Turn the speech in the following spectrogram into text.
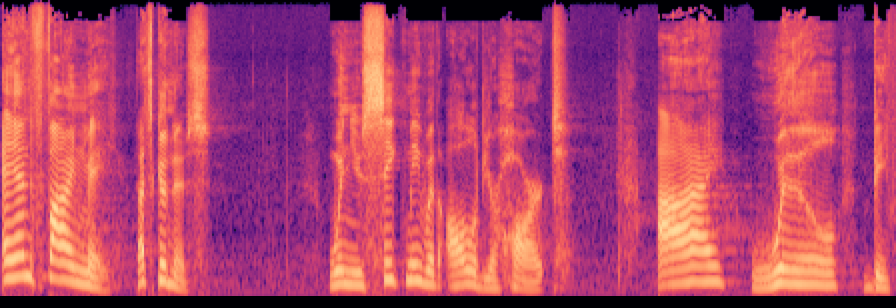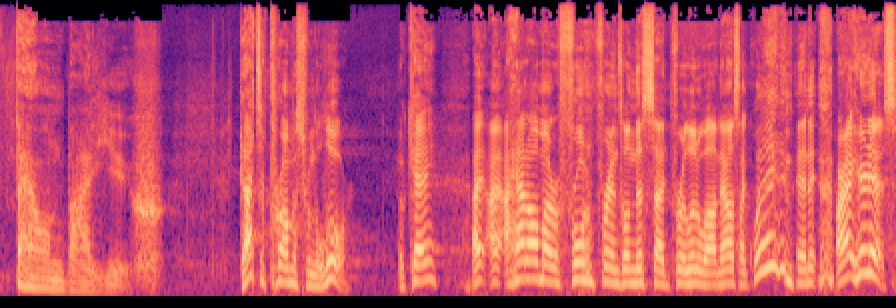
and find me. That's good news. When you seek me with all of your heart, I will be found by you. That's a promise from the Lord, okay? I, I, had all my reform friends on this side for a little while. Now it's like, wait a minute. All right, here it is.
